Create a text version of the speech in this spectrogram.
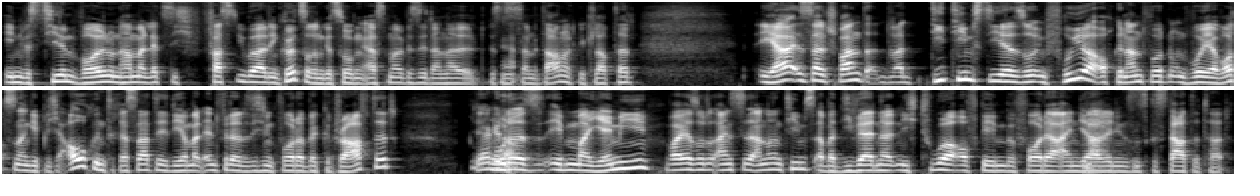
investieren wollen und haben halt letztlich fast überall den kürzeren gezogen, erstmal, bis sie dann halt, bis ja. es dann mit Darnold geklappt hat. Ja, ist halt spannend. Die Teams, die ja so im Frühjahr auch genannt wurden und wo ja Watson angeblich auch Interesse hatte, die haben halt entweder sich einen Quarterback gedraftet ja, genau. oder eben Miami war ja so eins der anderen Teams, aber die werden halt nicht Tour aufgeben, bevor der ein Jahr Nein. wenigstens gestartet hat.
